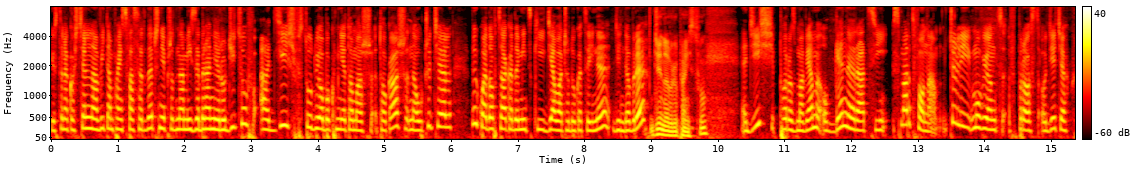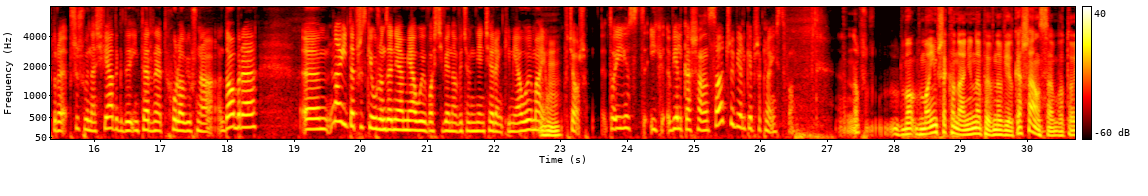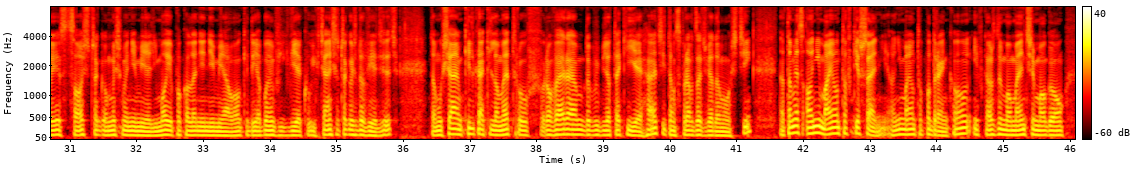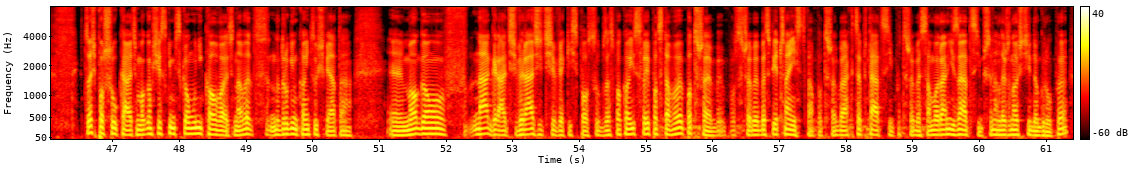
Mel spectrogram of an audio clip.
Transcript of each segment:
Justyna Kościelna, witam Państwa serdecznie. Przed nami zebranie rodziców, a dziś w studiu obok mnie Tomasz Tokarz, nauczyciel, wykładowca akademicki, działacz edukacyjny. Dzień dobry. Dzień dobry Państwu. Dziś porozmawiamy o generacji smartfona, czyli mówiąc wprost o dzieciach, które przyszły na świat, gdy internet hulał już na dobre. No i te wszystkie urządzenia miały właściwie na wyciągnięcie ręki, miały, mają Mhm. wciąż. To jest ich wielka szansa, czy wielkie przekleństwo? No, w, mo- w moim przekonaniu na pewno wielka szansa, bo to jest coś, czego myśmy nie mieli, moje pokolenie nie miało. Kiedy ja byłem w ich wieku i chciałem się czegoś dowiedzieć, to musiałem kilka kilometrów rowerem do biblioteki jechać i tam sprawdzać wiadomości. Natomiast oni mają to w kieszeni, oni mają to pod ręką i w każdym momencie mogą coś poszukać, mogą się z kimś skomunikować, nawet na drugim końcu świata. Y, Mogą nagrać, wyrazić się w jakiś sposób, zaspokoić swoje podstawowe potrzeby, potrzeby bezpieczeństwa, potrzeby akceptacji, potrzeby samorealizacji, przynależności do grupy.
